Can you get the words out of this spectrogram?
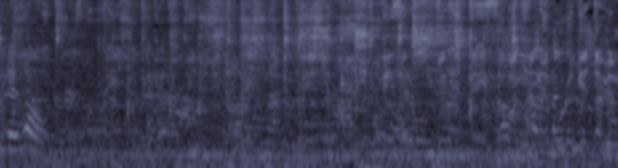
그래서 모르겠다면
